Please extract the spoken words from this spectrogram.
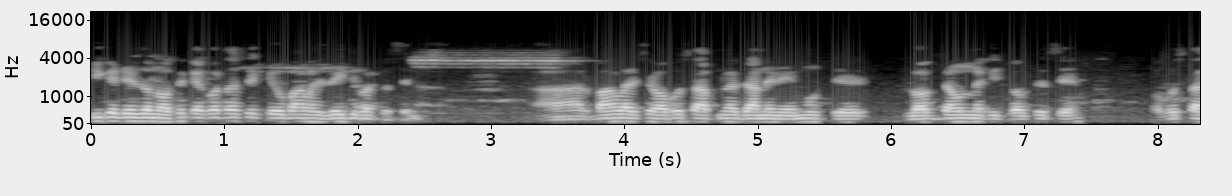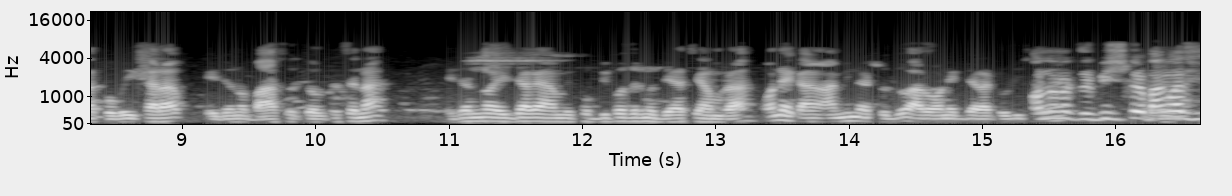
টিকিটের জন্য অপেক্ষা করতেছে, কেউ বাংলাদেশে যাইতে পারতেছে না। আর বাংলাদেশের অবস্থা আপনারা জানেন এই মুহূর্তে লকডাউন নাকি চলতেছে, অবস্থা খুবই খারাপ, এই জন্য বাসও চলতেছে না। এই জন্য এই জায়গায় আমি খুব বিপদের মধ্যে আছি আমরা। অনেক আমি না শুধু আরও অনেক যারা টুরিস্ট অন্যান্য বিশেষ করে বাংলাদেশি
